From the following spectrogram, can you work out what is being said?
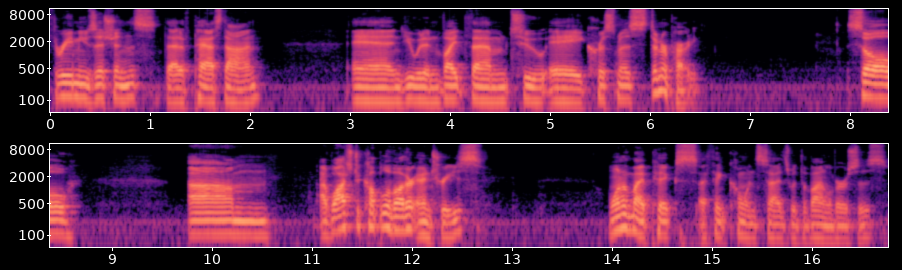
three musicians that have passed on, and you would invite them to a Christmas dinner party. So, um, I've watched a couple of other entries. One of my picks, I think, coincides with the vinyl verses,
